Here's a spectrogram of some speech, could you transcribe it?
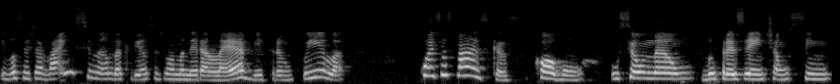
e você já vai ensinando a criança de uma maneira leve e tranquila coisas básicas, como o seu não do presente é um sim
